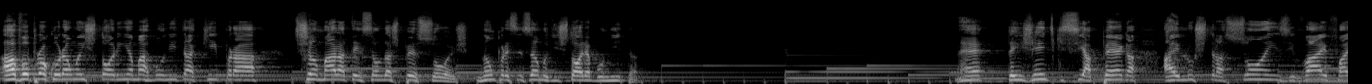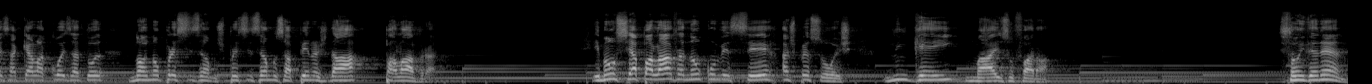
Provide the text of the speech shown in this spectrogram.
Ah, vou procurar uma historinha mais bonita aqui para chamar a atenção das pessoas. Não precisamos de história bonita. Né? Tem gente que se apega a ilustrações e vai faz aquela coisa toda. Nós não precisamos, precisamos apenas da palavra. Irmão, se a palavra não convencer as pessoas, ninguém mais o fará. Estão entendendo?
